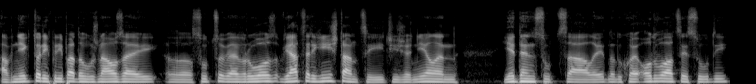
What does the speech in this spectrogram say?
a v niektorých prípadoch už naozaj uh, sudcovia v rôz, viacerých inštancií, čiže nielen jeden sudca, ale jednoducho aj odvolacie súdy,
